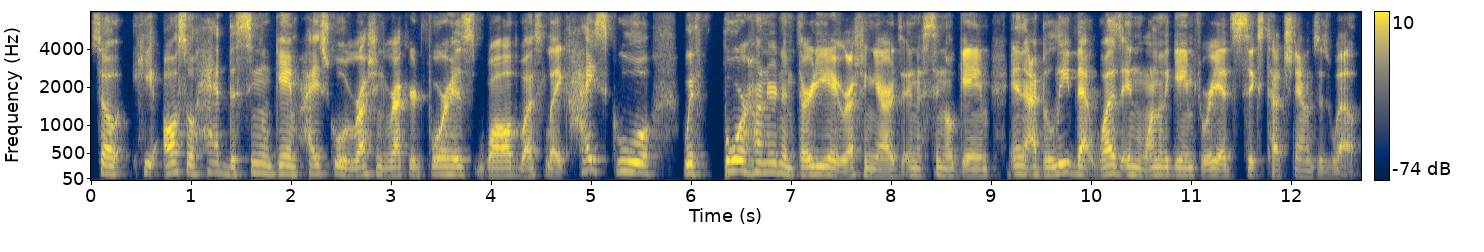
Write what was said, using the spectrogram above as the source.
So he also had the single game high school rushing record for his Wild Westlake High School with 438 rushing yards in a single game. And I believe that was in one of the games where he had six touchdowns as well.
